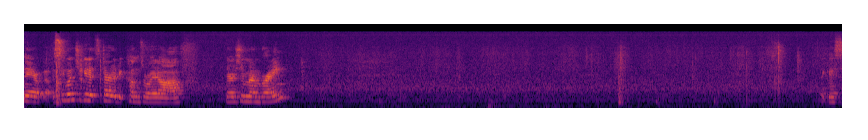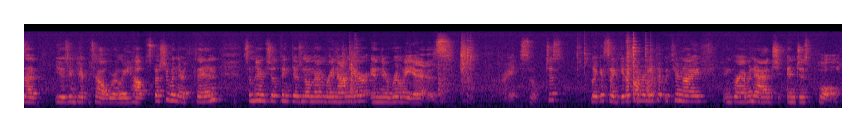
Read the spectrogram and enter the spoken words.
There we go. See, once you get it started, it comes right off. There's your membrane. Like I said, using paper towel really helps, especially when they're thin. Sometimes you'll think there's no membrane on there, and there really is. Alright, so just, like I said, get up underneath it with your knife and grab an edge and just pull.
